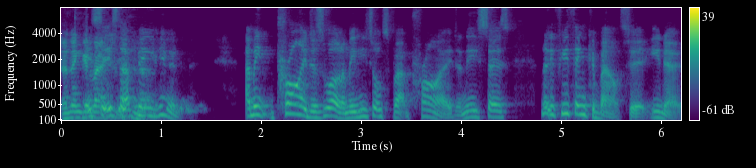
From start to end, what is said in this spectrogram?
and then go it's, back. It's that being human. I mean, pride as well. I mean, he talks about pride, and he says, look, if you think about it, you know,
